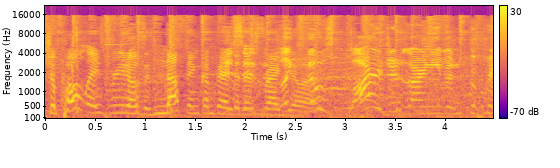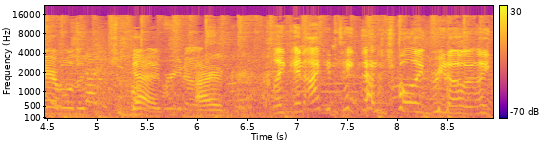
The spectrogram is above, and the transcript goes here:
Chipotle's burritos is nothing compared to this is, regular. like those largers aren't even comparable to Chipotle yes, burritos. I agree. Like, and I can take down the Chipotle burrito. Like,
